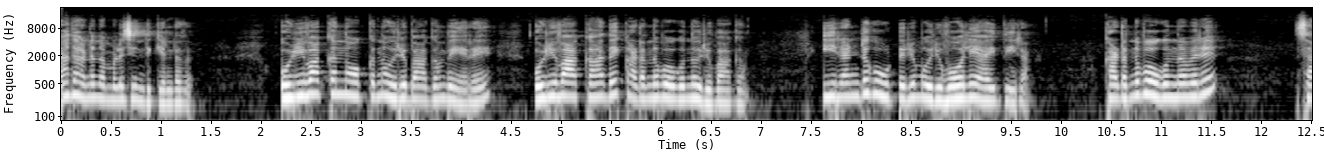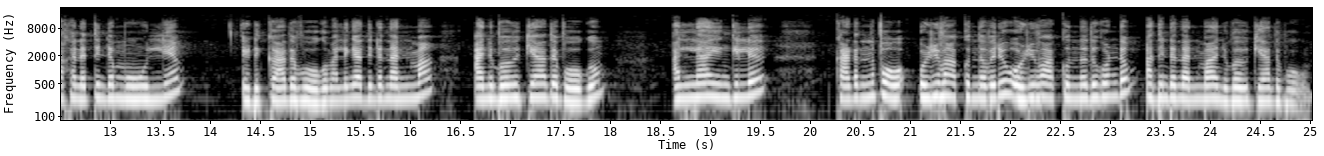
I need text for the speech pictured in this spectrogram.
അതാണ് നമ്മൾ ചിന്തിക്കേണ്ടത്. ഒഴിവാക്കാൻ നോക്കുന്ന ഒരു ഭാഗം വേറെ ഒഴിവാക്കാതെ കടന്നു പോകുന്ന ഒരു ഭാഗം. ഈ രണ്ട് കൂട്ടരും ഒരുപോലെ ആയിത്തീരാം. കടന്നു പോകുന്നവർ സഹനത്തിന്റെ മൂല്യം എടുക്കാതെ പോകും അല്ലെങ്കിൽ അതിന്റെ നന്മ അനുഭവിക്കാതെ പോകും. അല്ല എങ്കിൽ കടന്നു പോ ഒഴിവാക്കുന്നവർ ഒഴിവാക്കുന്നത് കൊണ്ടും അതിന്റെ നന്മ അനുഭവിക്കാതെ പോകും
